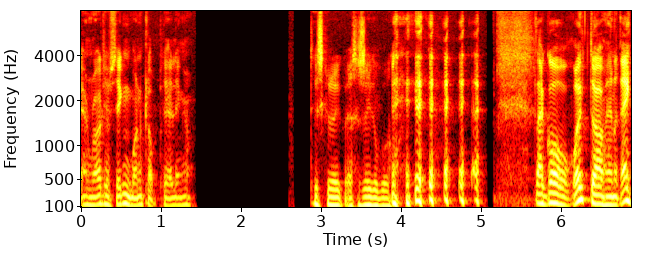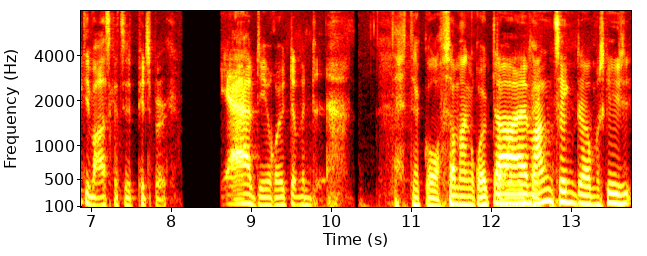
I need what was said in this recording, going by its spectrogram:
Aaron Rodgers ikke en one-club player længere. Det skal du ikke være så sikker på. der går rygter om, at han rigtig meget skal til Pittsburgh. ja, det er rygter, men Der går så mange rygter. der er omkring. mange ting, der måske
